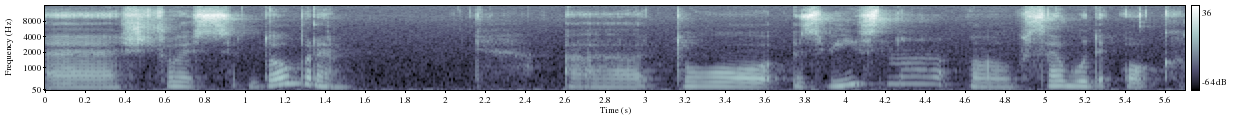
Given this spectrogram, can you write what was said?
е, щось добре, то, звісно, е, все буде ок.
